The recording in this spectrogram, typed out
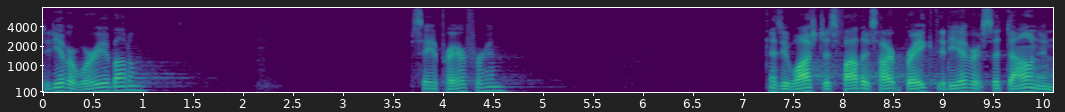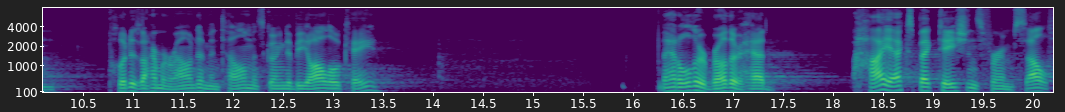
did you ever worry about him? Say a prayer for him? As he watched his father's heart break, did he ever sit down and put his arm around him and tell him it's going to be all okay? That older brother had high expectations for himself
